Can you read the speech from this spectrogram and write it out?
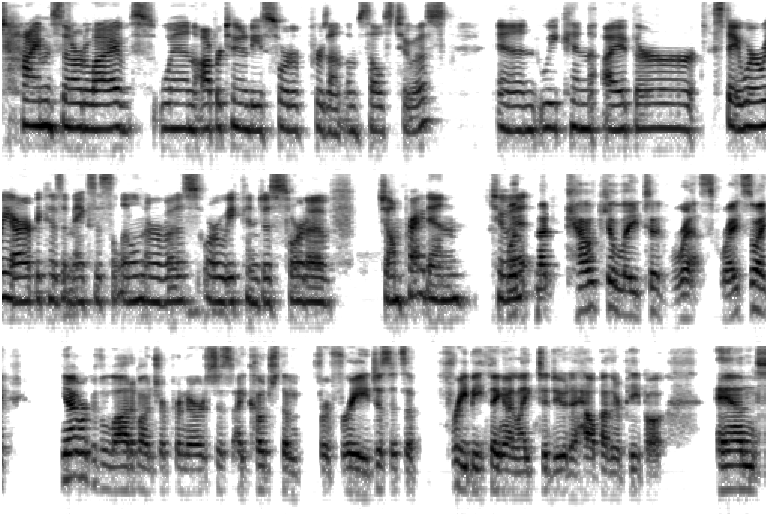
times in our lives when opportunities sort of present themselves to us and we can either stay where we are because it makes us a little nervous or we can just sort of jump right in to it that calculated risk right so i you know i work with a lot of entrepreneurs just i coach them for free just it's a freebie thing i like to do to help other people And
